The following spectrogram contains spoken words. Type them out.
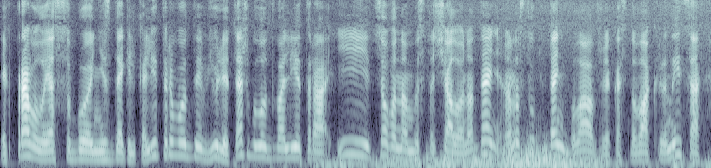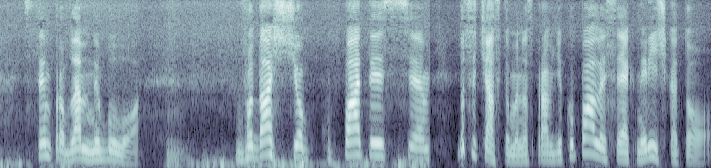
Як правило, я з собою ніс декілька літрів води, в Юлі теж було 2 літра, і цього нам вистачало на день. А наступний день була вже якась нова криниця, з цим проблем не було. Вода, щоб купатись, е, досить часто ми насправді купалися. Як не річка, то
